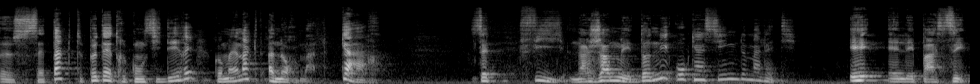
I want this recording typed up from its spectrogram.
euh, cet acte peut être considéré comme un acte anormal Car cette fille n'a jamais donné aucun signe de maladie. Et elle est passée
